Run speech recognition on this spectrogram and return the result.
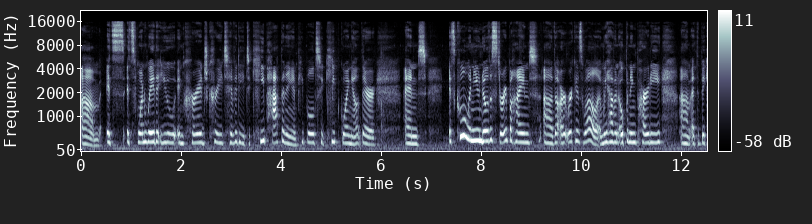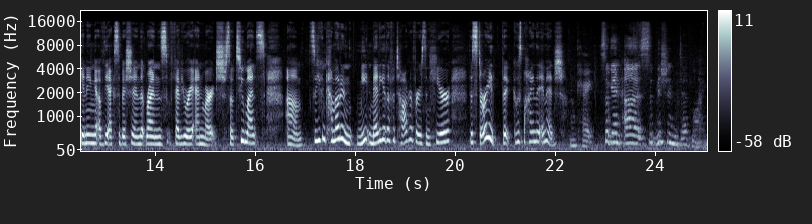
Um, it's it's one way that you encourage creativity to keep happening and people to keep going out there, and it's cool when you know the story behind uh, the artwork as well. And we have an opening party um, at the beginning of the exhibition that runs February and March, so two months. Um, so you can come out and meet many of the photographers and hear the story that goes behind the image. Okay. So again, uh, submission deadline.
